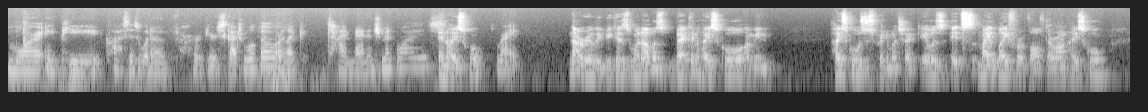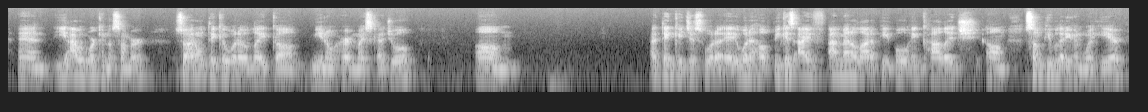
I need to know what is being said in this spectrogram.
more AP classes would have hurt your schedule though, or like time management wise? In high school. right. Not really, because when I was back in high school, I mean, high school was just pretty much like it was. It's my life revolved around high school, and yeah, I would work in the summer, so I don't think it would have like um, you know hurt my schedule. Um, I think it just would have it would have helped because I've I met a lot of people in college. Um, some people that even went here,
